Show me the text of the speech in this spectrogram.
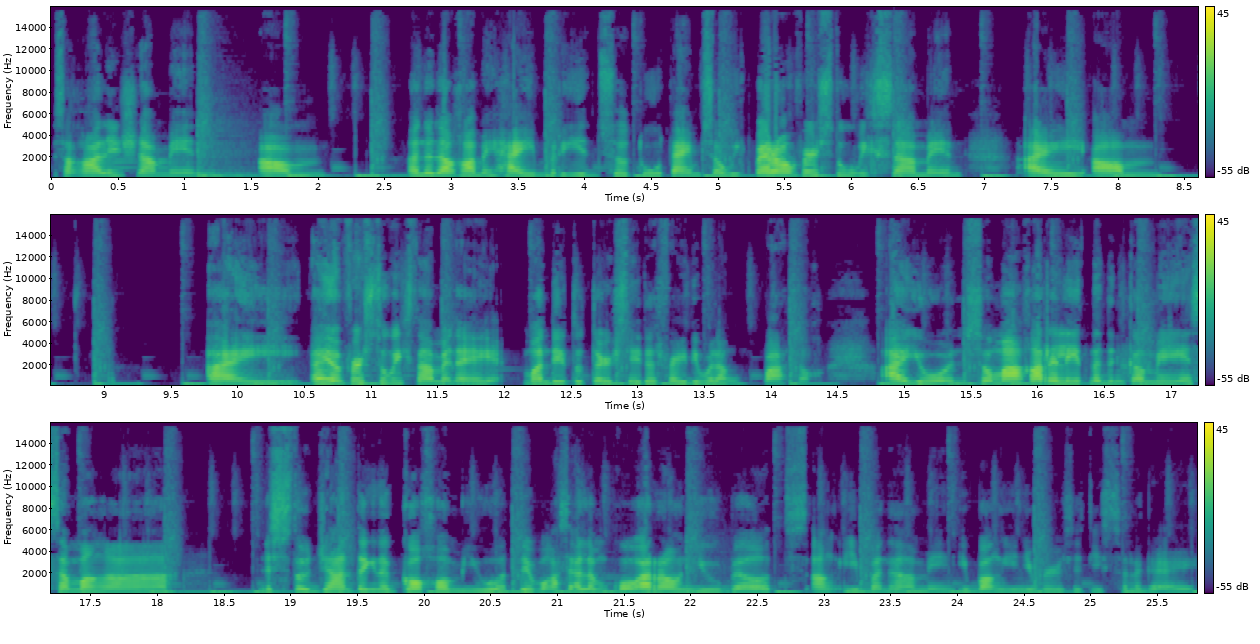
sa college namin, um, ano lang kami, hybrid. So, two times a week. Pero ang first two weeks namin ay, um, ay, ayun, first two weeks namin ay Monday to Thursday, tapos Friday walang pasok. Ayun, so makaka-relate na din kami sa mga estudyanteng nagko-commute, di ba? Kasi alam ko, around U-Belts, ang iba namin, ibang universities talaga ay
